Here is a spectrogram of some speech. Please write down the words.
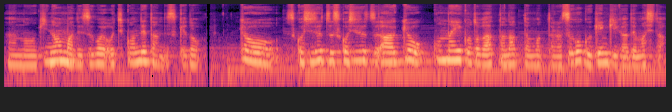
あの、昨日まですごい落ち込んでたんですけど、今日少しずつ少しずつ、あ、今日こんないいことがあったなって思ったらすごく元気が出ました。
